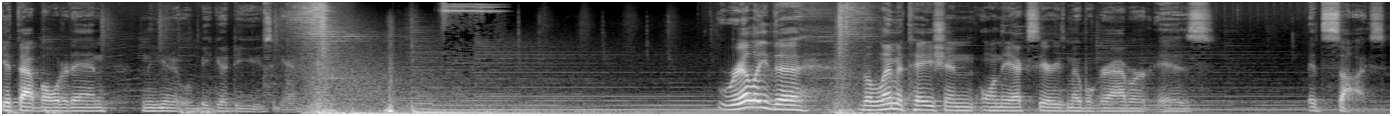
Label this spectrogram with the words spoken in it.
get that bolted in, and the unit will be good to use again. Really the, the limitation on the X Series mobile grabber is its size.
